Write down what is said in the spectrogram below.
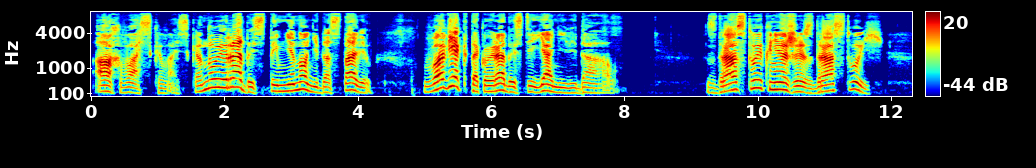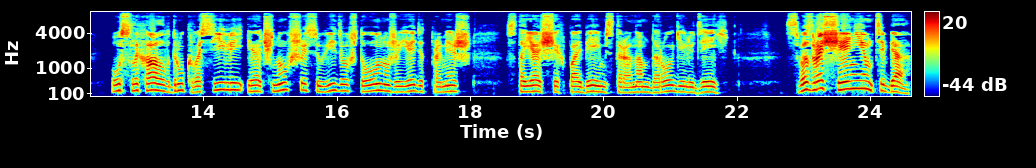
Ах, Васька, Васька, ну и радость ты мне, но не доставил. Вовек такой радости я не видал. Здравствуй, княже, здравствуй. Услыхал вдруг Василий и, очнувшись, увидел, что он уже едет промеж стоящих по обеим сторонам дороги людей — с возвращением тебя!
